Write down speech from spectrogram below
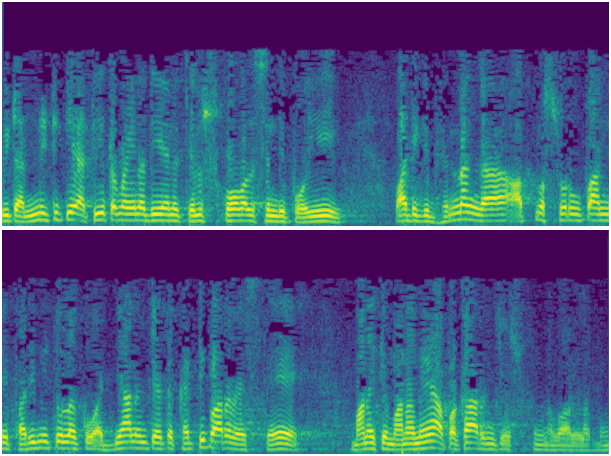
వీటన్నిటికీ అతీతమైనది అని తెలుసుకోవలసింది పోయి వాటికి భిన్నంగా ఆత్మస్వరూపాన్ని పరిమితులకు అజ్ఞానం చేత కట్టిపారవేస్తే మనకి మనమే అపకారం చేసుకున్న వాళ్ళము.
